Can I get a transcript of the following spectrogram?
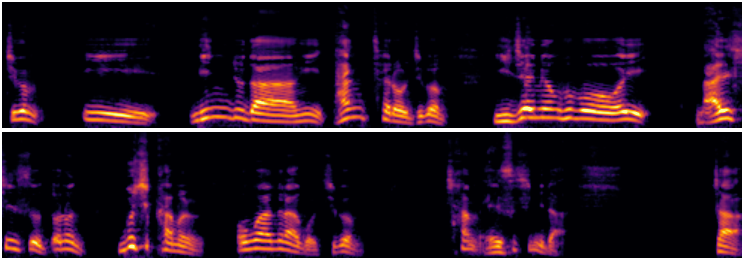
지금 이 민주당이 단체로 지금 이재명 후보의 말실수 또는 무식함을 옹호하느라고 지금 참 애쓰십니다. 자,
